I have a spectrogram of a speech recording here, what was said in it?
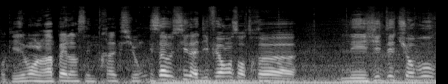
Donc évidemment, on le rappelle, hein, c'est une traction. C'est ça aussi la différence entre euh, les GT Turbo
